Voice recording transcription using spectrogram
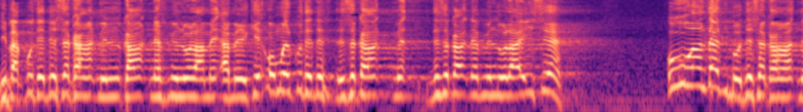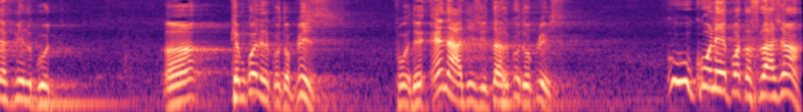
il va coûter 249 000 dollars américains, au moins il coûte 249 000 dollars haïtiens. Ou on a dit 249 000 gouttes. Hein? Que me connaît le coûte plus? Pour de 1 à 18 ans, le coûte plus. Ou connaît l'importance de l'argent.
